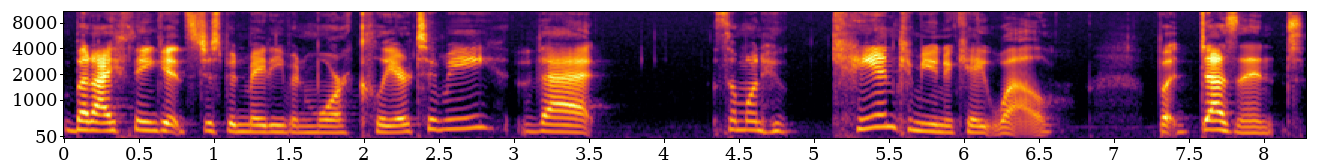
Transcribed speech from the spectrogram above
But I think it's just been made even more clear to me that someone who can communicate well but doesn't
